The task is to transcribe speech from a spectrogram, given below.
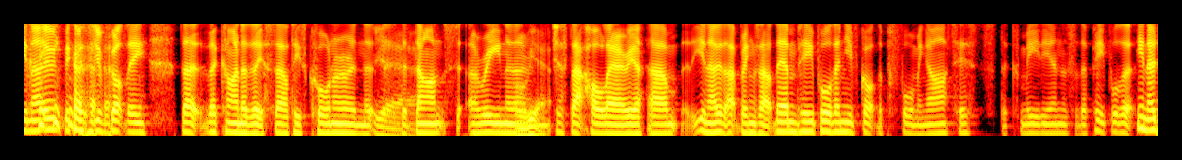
you know because you've got the the, the kind of the southeast corner and the, Yeah. the dance arena Oh, yeah. just that whole area um you know that brings out them people then you've got the performing artists the comedians the people that you know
